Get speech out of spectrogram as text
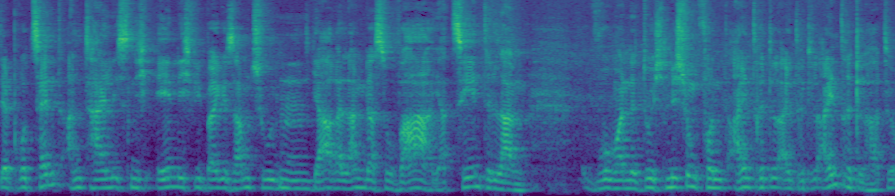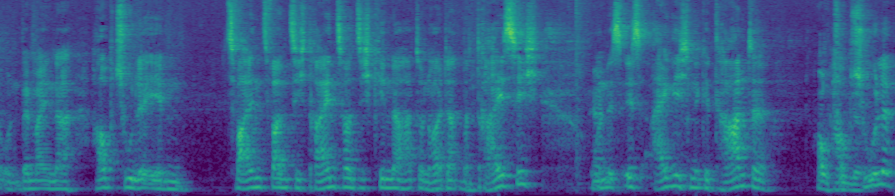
Der Prozentanteil ist nicht ähnlich wie bei Gesamtschulen jahrelang das so war, jahrzehntelang, wo man eine Durchmischung von ein Drittel, ein Drittel, ein Drittel hatte. Und wenn man in der Hauptschule eben 22, 23 Kinder hatte und heute hat man 30 und es ist eigentlich eine getarnte Hauptschule. Hauptschule.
